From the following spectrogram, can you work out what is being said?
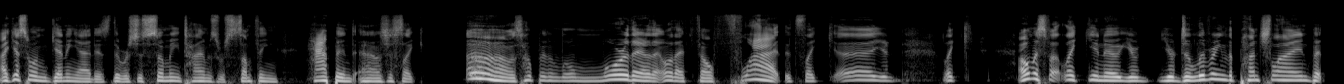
I guess what I'm getting at is there was just so many times where something happened, and I was just like, oh, I was hoping a little more there. That oh, that fell flat. It's like uh, you're like, I almost felt like you know you're you're delivering the punchline, but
